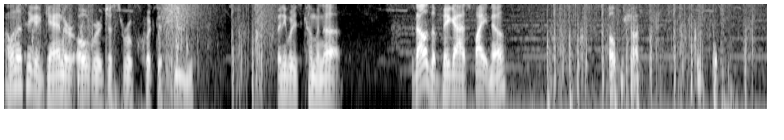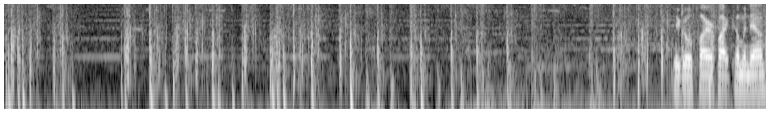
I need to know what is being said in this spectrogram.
I want to take a gander over just real quick to see if anybody's coming up. That was a big ass fight, no? Oh, shots. Big old firefight coming down.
